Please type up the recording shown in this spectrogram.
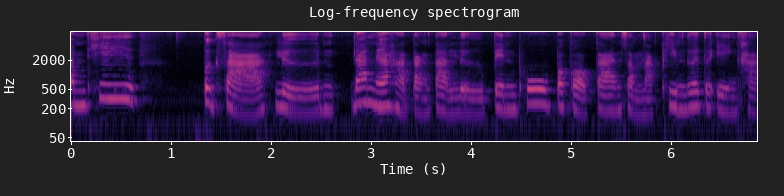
รที่ปรึกษาหรือด้านเนื้อหาต่างๆ หรือเป็นผู้ประกอบการสำนักพิมพ์ด้วยตัวเองค่ะ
